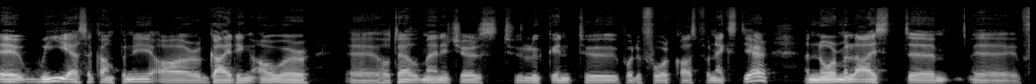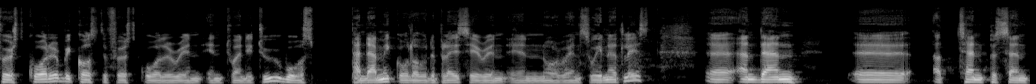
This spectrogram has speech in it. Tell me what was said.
Uh, we as a company are guiding our uh, hotel managers to look into for the forecast for next year a normalized um, uh, first quarter because the first quarter in in 22 was pandemic all over the place here in in Norway and Sweden at least uh, and then uh, a 10%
